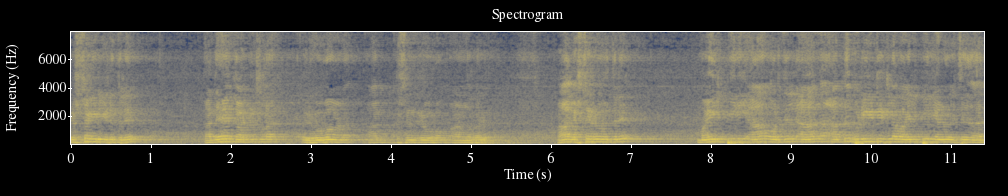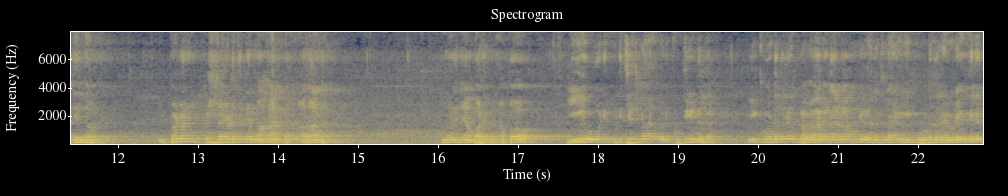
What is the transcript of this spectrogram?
കൃഷ്ണകിരീടത്തിൽ അദ്ദേഹം കണ്ടിട്ടുള്ള രൂപമാണ് ആ കൃഷ്ണൻ രൂപം ആണെന്ന് പറയുന്നത്. ആ കൃഷ്ണരൂപത്തിൽ മയിൽപ്പീലി ആ ഒറിജിനൽ ആ അന്ന് പിടികിട്ടിയിട്ടുള്ള മയിൽപ്പീലിയാണ് വെച്ചത് ആദ്യം എന്നാണ് ഇപ്പോഴും കൃഷ്ണാട്ടത്തിന്റെ മഹാത്മ്യം അതാണ് എന്നാണ് ഞാൻ പറയുന്നത് അപ്പോൾ ഈ ഓടിപ്പിടിച്ചിട്ടുള്ള ഒരു കുട്ടിയുണ്ടല്ലോ ഈ കൂട്ടത്തിൽ ഭഗവാനെ കാണാൻ വേണ്ടി വന്നിട്ടുള്ള ഈ കൂട്ടത്തിൽ എവിടെയെങ്കിലും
